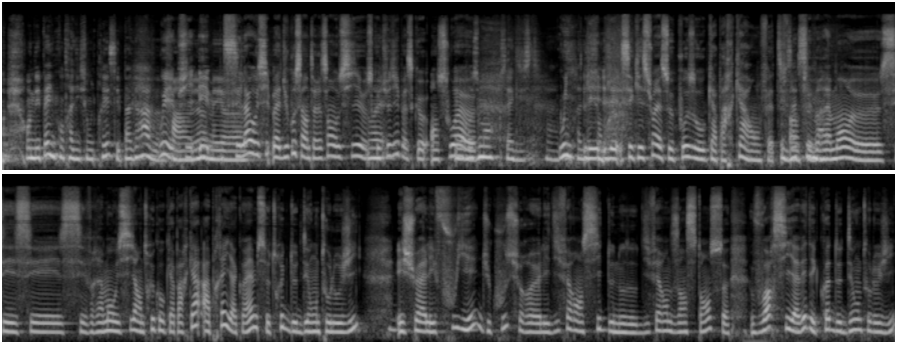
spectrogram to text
on n'est pas une contradiction de près, c'est pas grave. Oui, et puis c'est euh, là aussi, bah, du coup, c'est intéressant aussi euh, ce que tu dis parce que en soi, heureusement que ça existe. Oui, ces questions, elles se posent au cas par cas en fait. c'est vraiment, c'est vraiment aussi un truc au cas par cas. Après, il y a quand même ce truc de déontologie, mm. et je suis allée fouiller du coup sur les différents sites de nos différentes instances, voir s'il y avait des codes de déontologie.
